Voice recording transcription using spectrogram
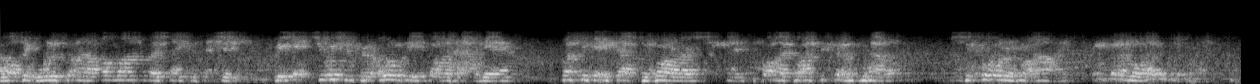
A lot of people will have signed up online for those taster sessions. We get tuition for all of these guys out here. Plus you get yourself to borrow and Inspired bicycle as well the corner of my eye. He's all over the place.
